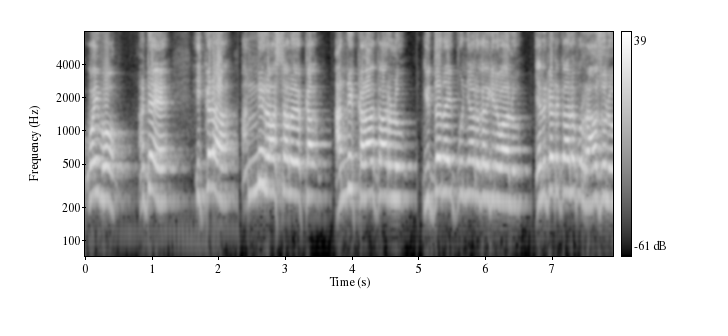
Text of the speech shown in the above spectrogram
వైభవం. అంటే ఇక్కడ అన్ని రాష్ట్రాల యొక్క అన్ని కళాకారులు యుద్ధ నైపుణ్యాలు కలిగిన వాళ్ళు వెనకటి కాలపు రాజులు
